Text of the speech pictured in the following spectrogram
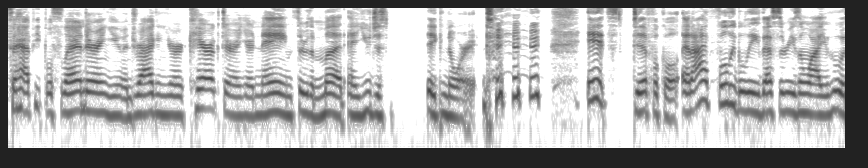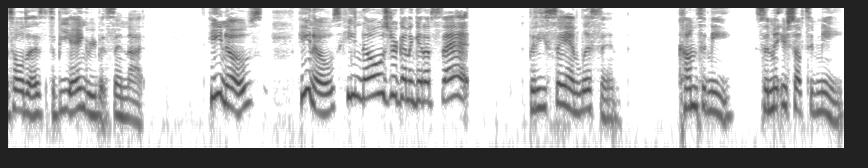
to have people slandering you and dragging your character and your name through the mud, and you just ignore it. it's difficult. And I fully believe that's the reason why Yahuwah told us to be angry but sin not. He knows. He knows. He knows you're going to get upset. But he's saying, listen, come to me. Submit yourself to me.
